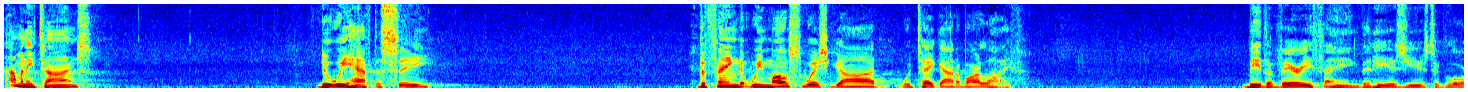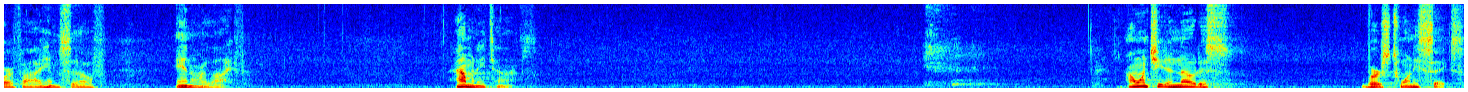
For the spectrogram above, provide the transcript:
How many times do we have to see the thing that we most wish God would take out of our life be the very thing that He has used to glorify Himself in our life? How many times? I want you to notice verse 26.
